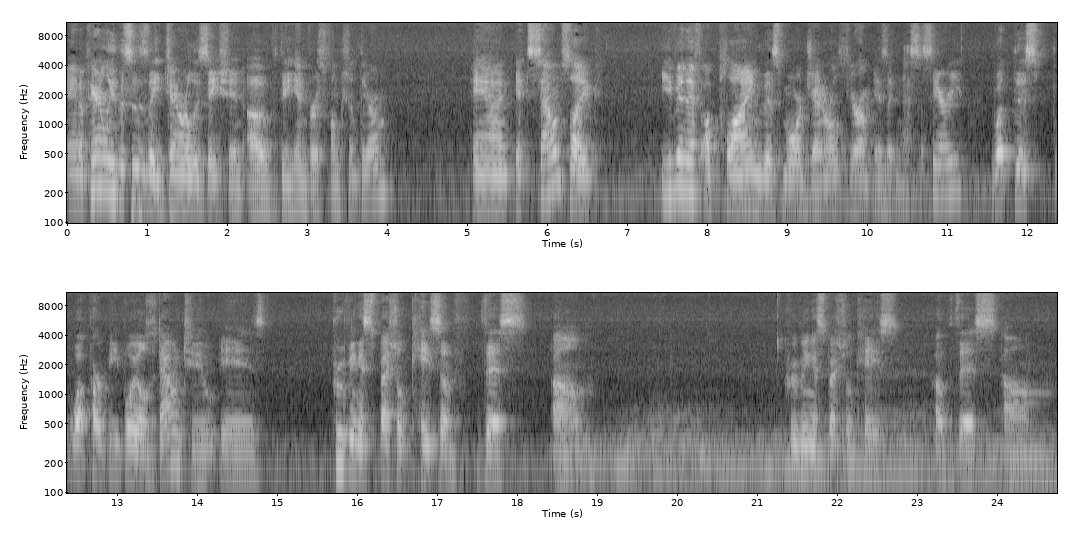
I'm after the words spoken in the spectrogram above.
and apparently this is a generalization of the inverse function theorem and it sounds like even if applying this more general theorem isn't necessary what this what part b boils down to is proving a special case of this, um, proving a special case of this, um,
